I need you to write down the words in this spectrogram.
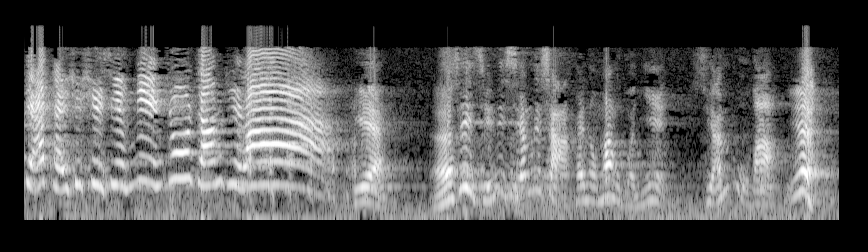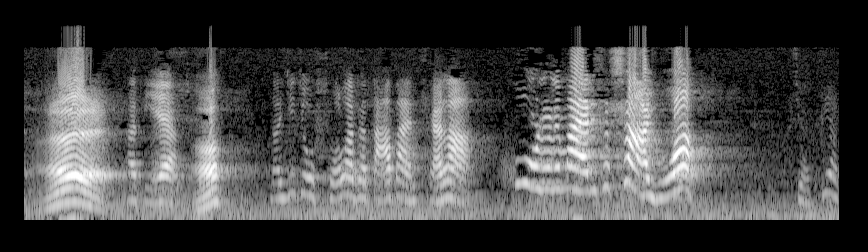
家开始实行民主政治啦！爹，哎谁心里想的啥还能瞒过你？宣布吧！耶！哎他爹，啊！那你就说了这大半天了，葫芦里卖的是啥药？就别让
